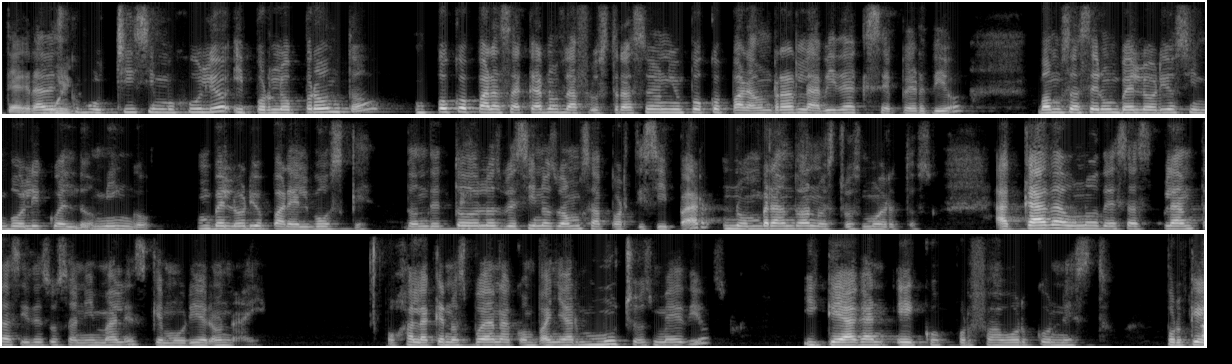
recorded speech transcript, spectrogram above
Te agradezco muchísimo, Julio, y por lo pronto, un poco para sacarnos la frustración y un poco para honrar la vida que se perdió, vamos a hacer un velorio simbólico el domingo, un velorio para el bosque, donde todos los vecinos vamos a participar nombrando a nuestros muertos, a cada uno de esas plantas y de esos animales que murieron ahí. Ojalá que nos puedan acompañar muchos medios y que hagan eco, por favor, con esto, porque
